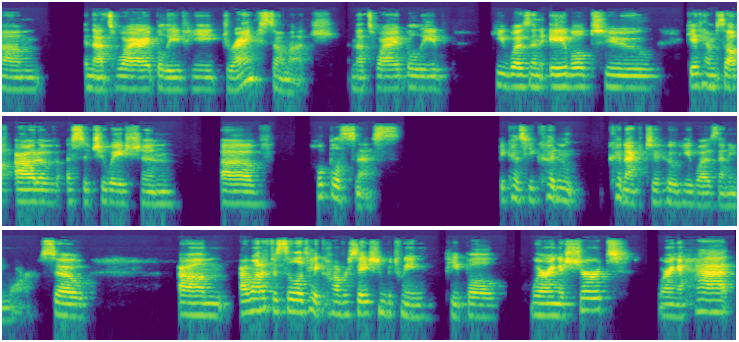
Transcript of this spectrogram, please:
Um, and that's why I believe he drank so much. And that's why I believe he wasn't able to get himself out of a situation of hopelessness because he couldn't connect to who he was anymore. So um, I want to facilitate conversation between people wearing a shirt, wearing a hat,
